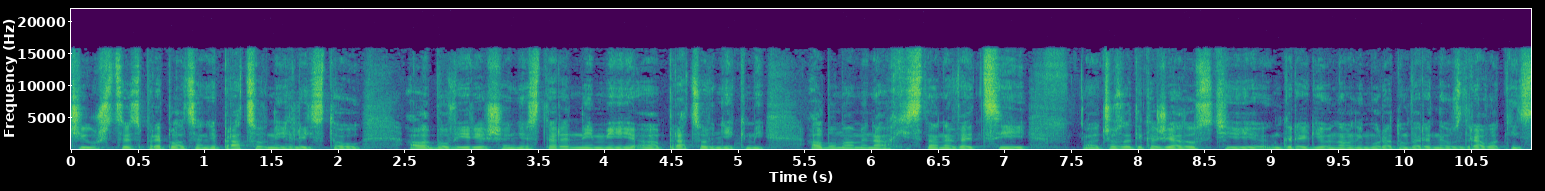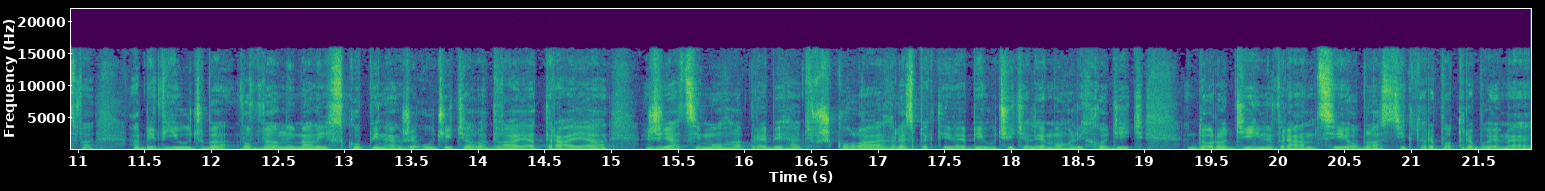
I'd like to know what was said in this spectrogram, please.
či už cez preplácanie pracovných listov alebo vyriešenie s terénnymi pracovníkmi, alebo máme nachystané veci, čo sa týka žiadosti k regionálnym úradom verejného zdravotníctva, aby výučba vo veľmi malých skupinách, že učiteľa dvaja, traja žiaci mohla prebiehať v školách, respektíve by učitelia mohli chodiť do rodín v rámci oblasti, ktoré potrebujeme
